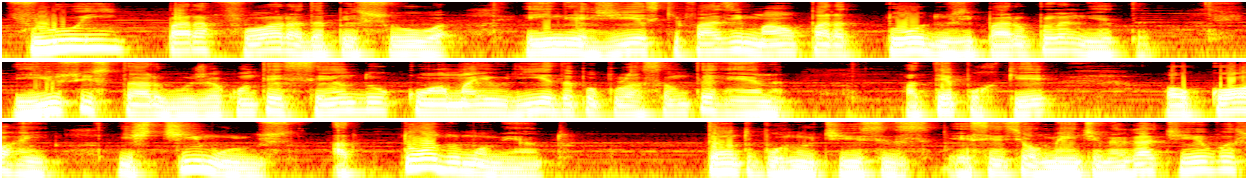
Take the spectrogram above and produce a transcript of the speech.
fluem para fora da pessoa em energias que fazem mal para todos e para o planeta. E isso está hoje acontecendo com a maioria da população terrena, até porque ocorrem estímulos todo momento, tanto por notícias essencialmente negativas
